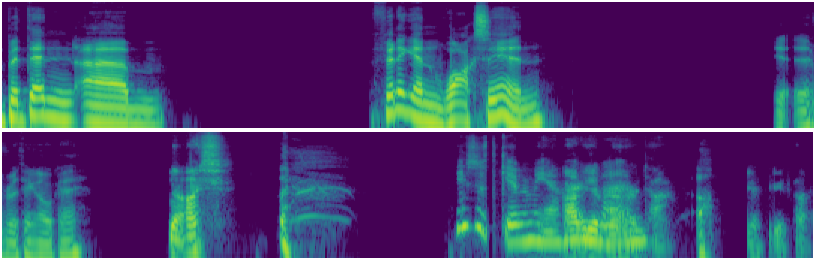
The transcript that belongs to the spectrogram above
but then um finnegan walks in everything okay No, He's just giving me a I'll hard give her a hard time. Oh. You're, you're fine.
